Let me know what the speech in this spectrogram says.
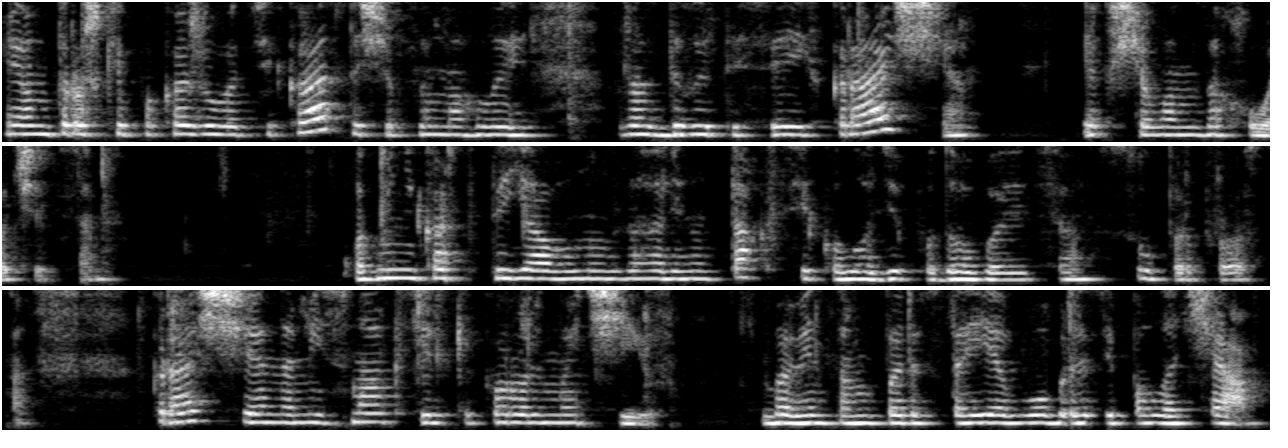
Я вам трошки покажу оці карти, щоб ви могли роздивитися їх краще, якщо вам захочеться. От мені карта диявол, взагалі ну так в цій колоді подобається. Супер просто. Краще, на мій смак, тільки король мечів. бо він там перестає в образі палача.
